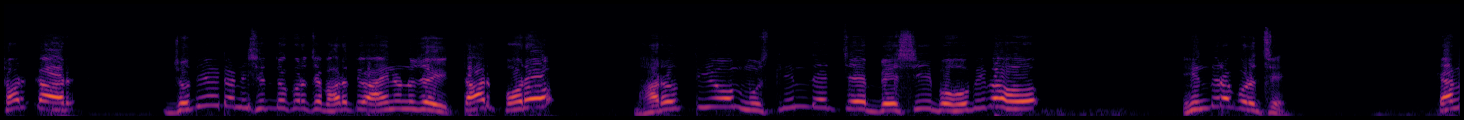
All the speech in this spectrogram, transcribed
সরকার যদিও এটা নিষিদ্ধ করেছে ভারতীয় আইন অনুযায়ী, তারপরও ভারতীয় মুসলিমদের চেয়ে বেশি বহুবিবাহ হিন্দুরা করেছে। কেন?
